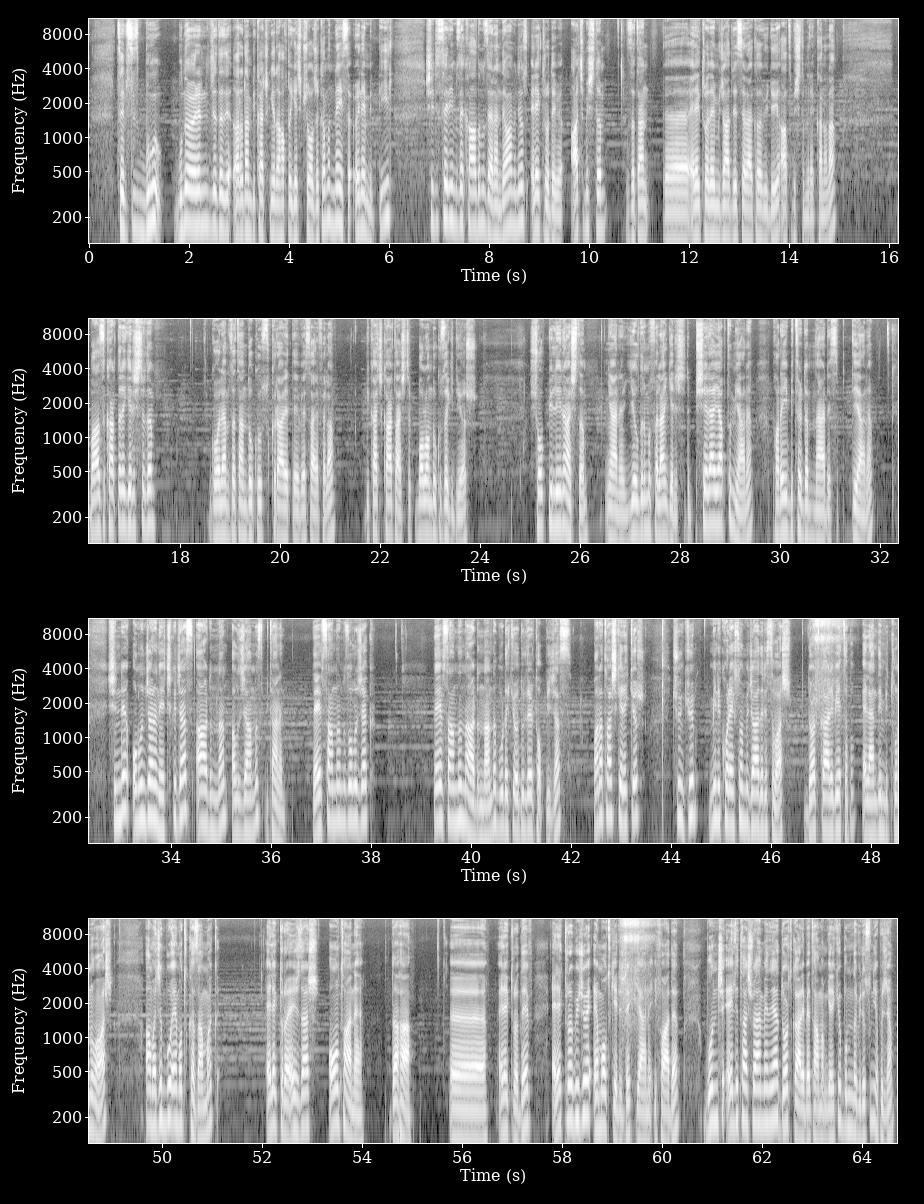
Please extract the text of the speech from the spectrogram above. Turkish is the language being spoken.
Tabii siz bu bunu öğrenince de aradan birkaç gün ya da hafta geçmiş olacak ama neyse önemli değil. Şimdi serimize kaldığımız yerden devam ediyoruz. Elektro devi açmıştım. Zaten e, elektro dev mücadelesiyle alakalı videoyu atmıştım direkt kanala. Bazı kartları geliştirdim. Golem zaten 9, Kraliyet Devi vesaire falan. Birkaç kart açtık. Balon 9'a gidiyor. Şok birliğini açtım. Yani yıldırımı falan geliştirdim. Bir şeyler yaptım yani. Parayı bitirdim neredeyse bitti yani. Şimdi 10. arenaya çıkacağız. Ardından alacağımız bir tane dev sandığımız olacak. Dev sandığın ardından da buradaki ödülleri toplayacağız. Bana taş gerekiyor. Çünkü mini koleksiyon mücadelesi var. 4 galibiyet yapıp elendiğim bir turnuva var. Amacım bu emotu kazanmak. Elektro Ejder 10 tane daha eee elektro dev, elektro büyücü ve emot gelecek yani ifade. Bunun için 50 taş vermeye 4 galibiyet almam gerekiyor. Bunun da videosunu yapacağım.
